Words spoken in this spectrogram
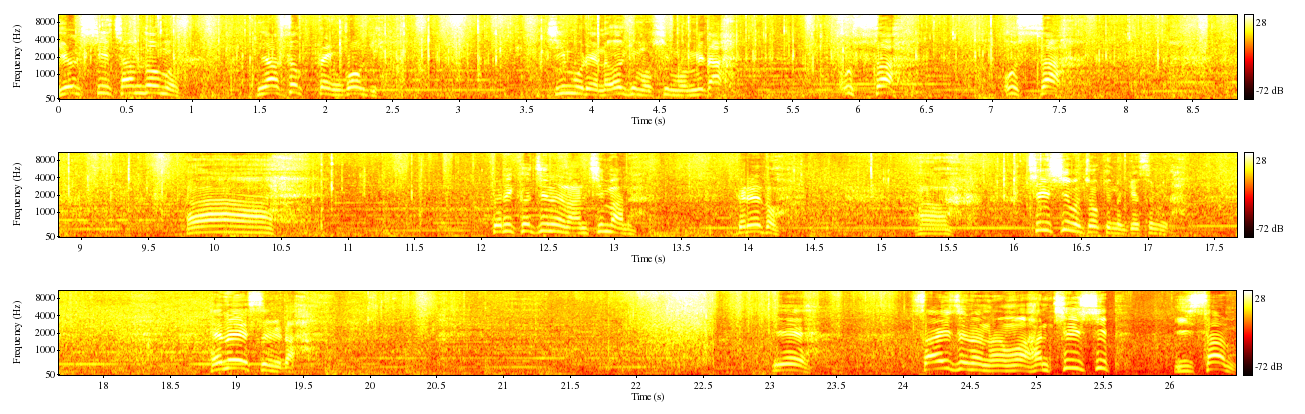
역시 참돔은 약속된 고기. 지물에는 어김없이 뭡니다. 우싸, 우싸. 아, 그리 크지는 않지만, 그래도, 아, 70은 좋게 넘겠습니다. 해냈습니다. 예, 사이즈는 뭐한 70, 23,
